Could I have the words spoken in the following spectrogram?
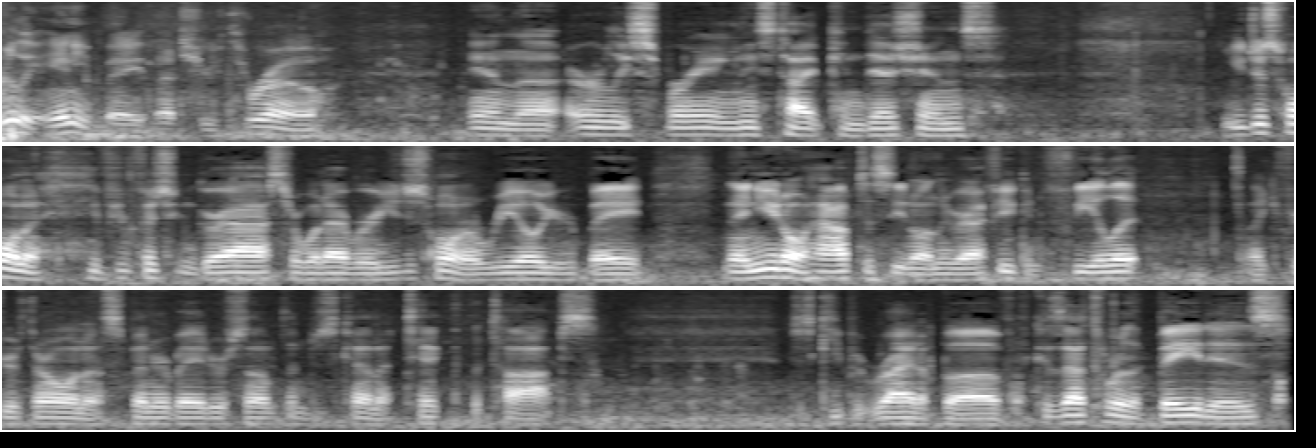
really any bait that you throw in the early spring, these type conditions, you just want to, if you're fishing grass or whatever, you just want to reel your bait. Then you don't have to see it on the graph. You can feel it. Like if you're throwing a spinner bait or something, just kind of tick the tops. Just keep it right above because that's where the bait is,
